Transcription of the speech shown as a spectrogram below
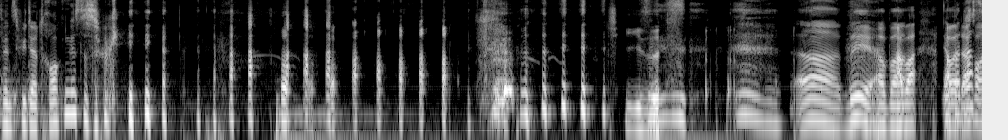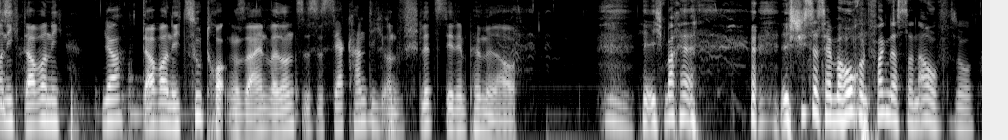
wenn es wieder trocken ist, ist okay. Jesus. ah, nee, aber. Aber, aber, aber darf, auch nicht, darf, auch nicht, ja, darf auch nicht zu trocken sein, weil sonst ist es sehr kantig und schlitzt dir den Pimmel auf. hier, ich mache ja. ich schieße das ja mal hoch und fange das dann auf. So.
